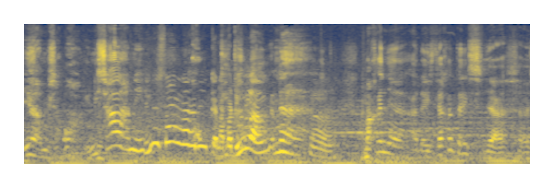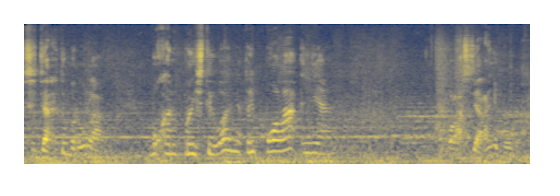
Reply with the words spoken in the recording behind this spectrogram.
Ya bisa, wah ini salah nih. Ini salah nih, kenapa diulang? Nah, Nah. makanya ada istilah kan tadi sejarah, sejarah itu berulang. Bukan peristiwanya, tapi polanya. Pola sejarahnya berulang.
